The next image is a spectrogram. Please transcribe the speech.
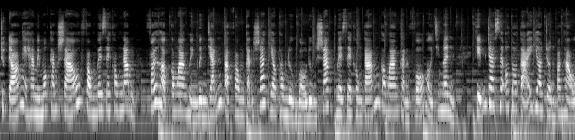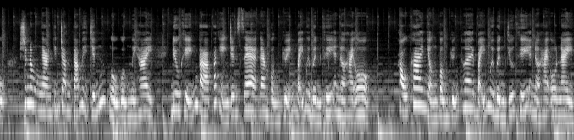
Trước đó, ngày 21 tháng 6, phòng BC05 phối hợp Công an huyện Bình Chánh và Phòng Cảnh sát Giao thông Đường bộ Đường sắt BC08 Công an thành phố Hồ Chí Minh kiểm tra xe ô tô tải do Trần Văn Hậu, sinh năm 1989, ngụ quận 12, điều khiển và phát hiện trên xe đang vận chuyển 70 bình khí N2O. Hậu khai nhận vận chuyển thuê 70 bình chứa khí N2O này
